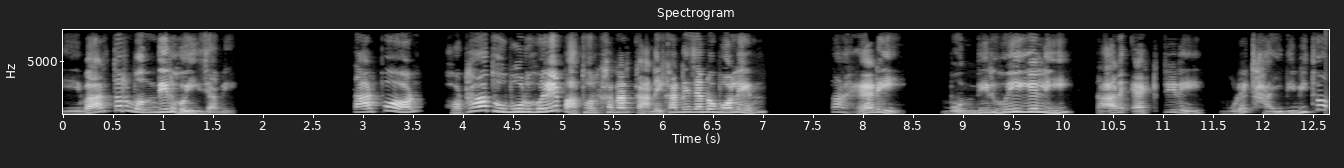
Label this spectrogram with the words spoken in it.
এবার তোর মন্দির হই যাবে তারপর হঠাৎ উবুর হয়ে পাথরখানার কানে কানে যেন বলেন, তা হ্যাঁ রে, মন্দির হয়ে গেলি, তার এক টেরে মোড়ে ঠাই দিবি তো।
